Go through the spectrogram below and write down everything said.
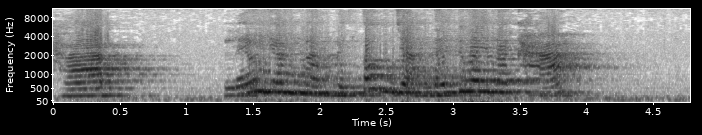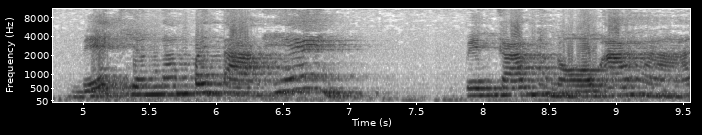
ผัดแล้วยังนำไปต้มยำได้ด้วยนะคะ และยังนำไปตากแห้ง เป็นการถนอมอาหาร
